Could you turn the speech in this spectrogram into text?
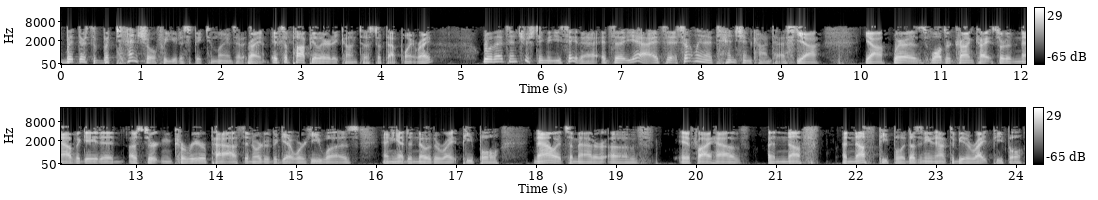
But there's the potential for you to speak to millions at a Right. time. It's a popularity contest at that point, right? Well, that's interesting that you say that. It's a yeah, it's a, certainly an attention contest. Yeah. Yeah. Whereas Walter Cronkite sort of navigated a certain career path in order to get where he was, and he had to know the right people. Now it's a matter of if I have enough enough people, it doesn't even have to be the right people.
